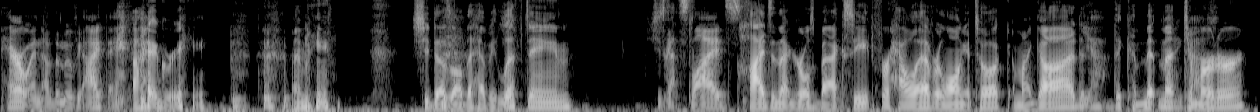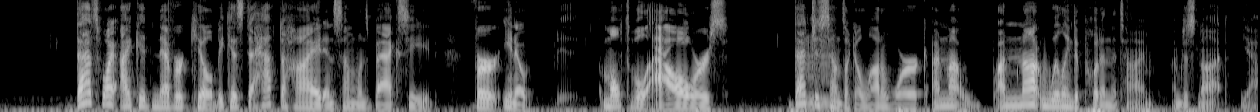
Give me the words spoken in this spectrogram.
heroine of the movie, I think. I agree. I mean, she does all the heavy lifting, She's got slides. hides in that girl's back seat for however long it took. My God, Yeah. the commitment My to gosh. murder. That's why I could never kill because to have to hide in someone's back seat for you know multiple hours, that just Mhm. sounds like a lot of work. I'm not. I'm not willing to put in the time. I'm just not. Yeah.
